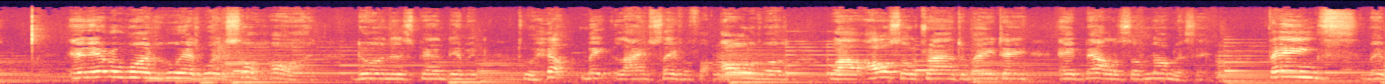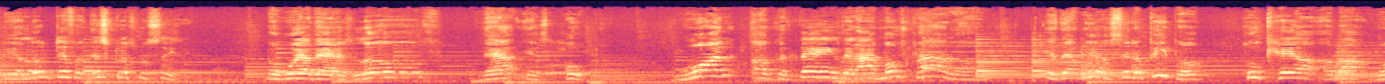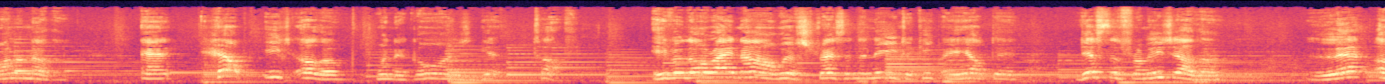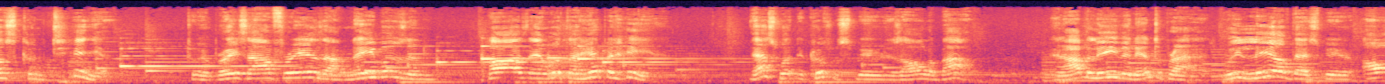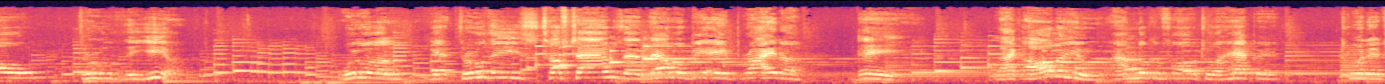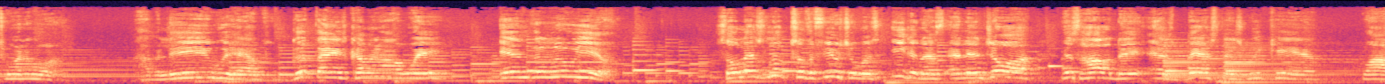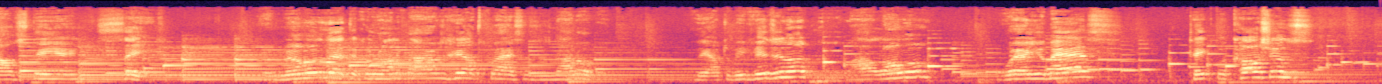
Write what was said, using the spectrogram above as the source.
and everyone who has worked so hard during this pandemic to help make life safer for all of us while also trying to maintain a balance of normalcy. Things may be a little different this Christmas season, but where there's love, there is hope. One of the things that I'm most proud of is that we are a set of people who care about one another and help each other when the goings get tough. Even though right now we're stressing the need to keep a healthy distance from each other, let us continue to embrace our friends, our neighbors, and hearts, and with a helping hand. That's what the Christmas spirit is all about. And I believe in Enterprise. We live that spirit all through the year. We will get through these tough times and there will be a brighter day. Like all of you, I'm looking forward to a happy 2021. I believe we have good things coming our way in the new year. So let's look to the future with eagerness and enjoy this holiday as best as we can while staying safe. Remember that the coronavirus health crisis is not over. We have to be vigilant while longer wear your mask, take precautions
